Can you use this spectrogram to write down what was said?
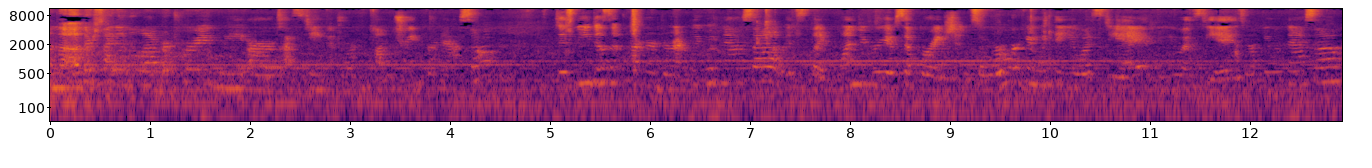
On the other side of the laboratory, we are testing tree for NASA. Disney doesn't partner directly with NASA. It's like one degree of separation. So we're working with the USDA, and the USDA is working with NASA.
